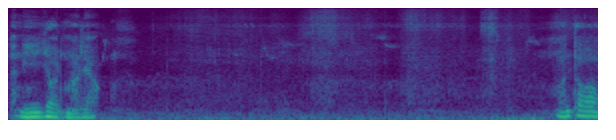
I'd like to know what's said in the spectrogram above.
ตอนนี้ยอดมาแล้วหมอนทอง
